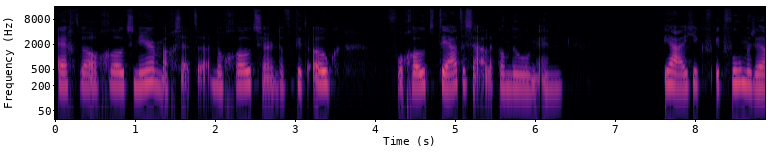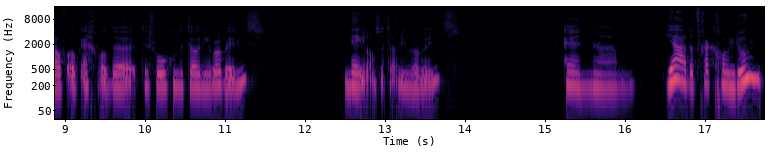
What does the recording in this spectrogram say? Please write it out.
Echt wel groots neer mag zetten. Nog groter. Dat ik dit ook voor grote theaterzalen kan doen. En ja, weet je, ik, ik voel mezelf ook echt wel de, de volgende Tony Robbins. Nederlandse Tony Robbins. En um, ja, dat ga ik gewoon doen.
